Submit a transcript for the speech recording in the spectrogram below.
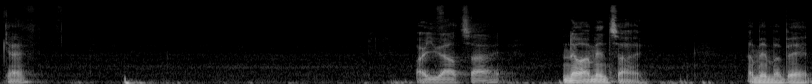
Okay? Are you outside? No, I'm inside. I'm in my bed.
